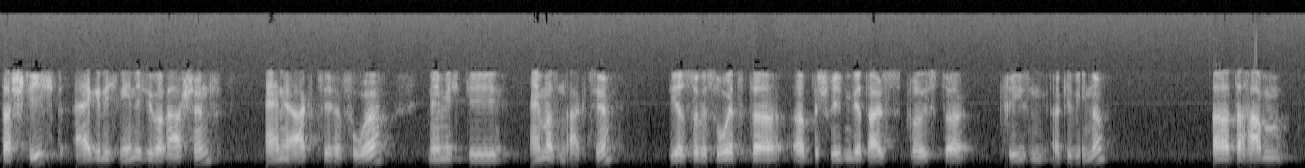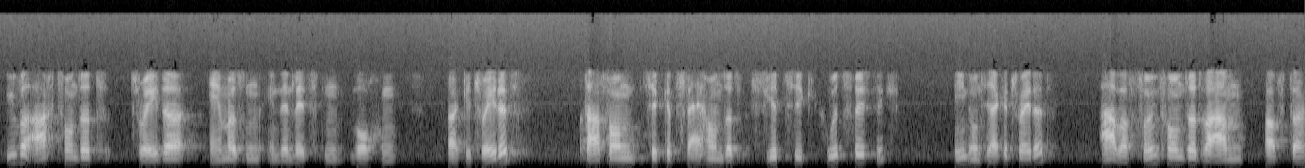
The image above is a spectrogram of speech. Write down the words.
da sticht eigentlich wenig überraschend eine Aktie hervor, nämlich die Amazon-Aktie, die ja sowieso jetzt äh, beschrieben wird als größter Krisengewinner. Äh, da haben über 800 Trader Amazon in den letzten Wochen äh, getradet davon ca. 240 kurzfristig hin und her getradet, aber 500 waren auf der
